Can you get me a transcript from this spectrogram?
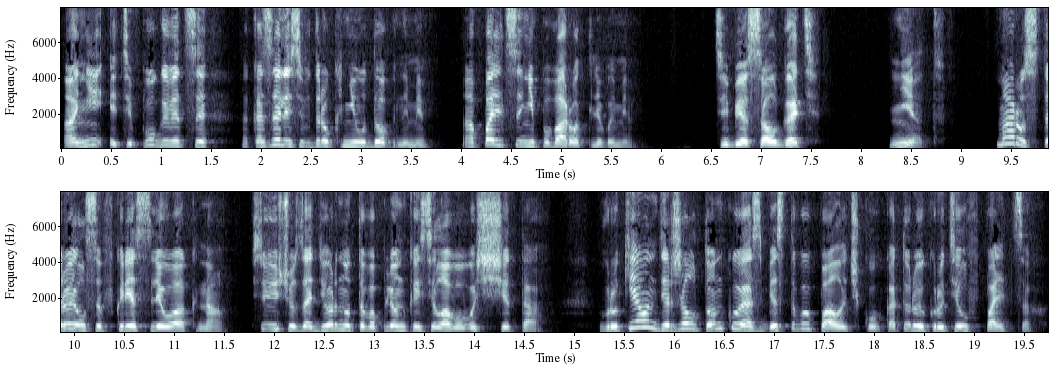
Они, эти пуговицы, оказались вдруг неудобными, а пальцы неповоротливыми. «Тебе солгать?» Нет. Мар устроился в кресле у окна, все еще задернутого пленкой силового щита. В руке он держал тонкую асбестовую палочку, которую крутил в пальцах.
